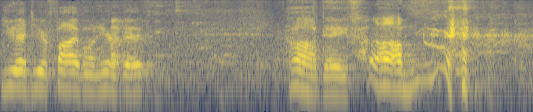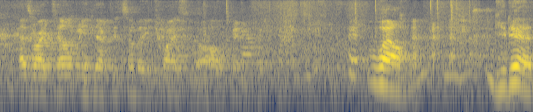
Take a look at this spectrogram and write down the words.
You had year five on here, Dave. Oh, Dave. That's right. Tell me inducted somebody twice in the Hall of Fame. Well, you did.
